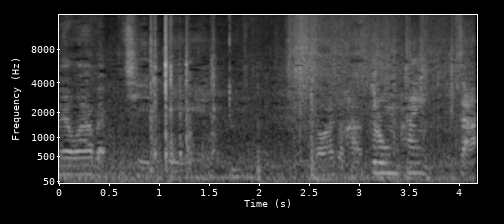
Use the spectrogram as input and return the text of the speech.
แม่ว่าแบบชีสดีเพราะว่าจะหาตรุงให้จ้า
